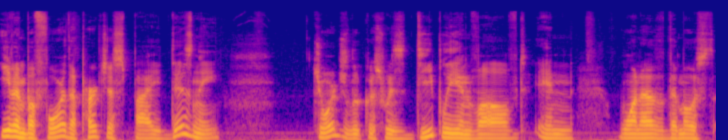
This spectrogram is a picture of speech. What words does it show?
even before the purchase by Disney. George Lucas was deeply involved in one of the most,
